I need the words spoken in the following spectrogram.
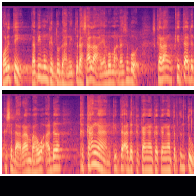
politik. Tapi mungkin tuduhan itu dah salah yang bermakna sebut. Sekarang kita ada kesedaran bahawa ada kekangan, kita ada kekangan-kekangan tertentu.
